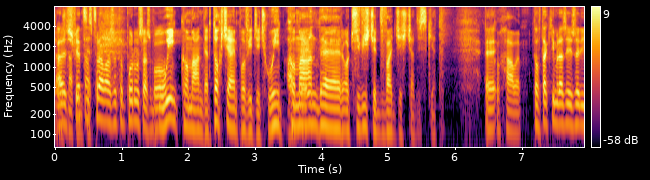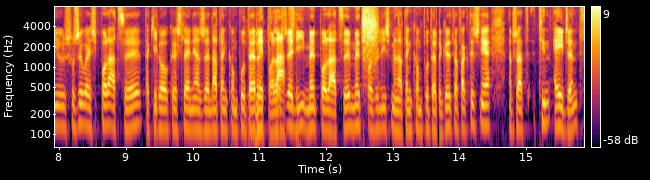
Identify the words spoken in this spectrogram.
Ale świetna 500. sprawa, że to poruszasz, bo Wing Commander, to chciałem powiedzieć. Wing Okej. Commander, oczywiście 20 dyskiet. E, Kochałem. To w takim razie, jeżeli już użyłeś Polacy, takiego określenia, że na ten komputer My Polacy. tworzyli, my Polacy, my tworzyliśmy na ten komputer gry, to faktycznie na przykład Teen Agent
